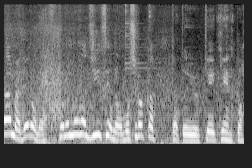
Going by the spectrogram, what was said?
まあまあでもね、これもまあ人生の面白かったという経験と、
